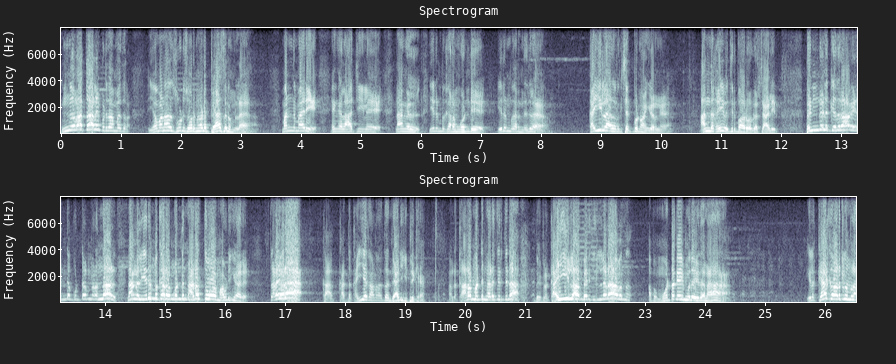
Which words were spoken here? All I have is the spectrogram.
இங்கே பார்த்தாலும் இப்படி தான் பேசுகிறான் எவனாவது சூடு சோறனோட பேசணும்ல? மண் மாதிரி. எங்கள் ஆட்சியிலே நாங்கள் இரும்பு கரம் கொண்டு இரும்பு கரம் இதில் கையில் செட் பண்ணுவாங்க பாருங்க அந்த கை வச்சிருப்பார் ஒரு ஸ்டாலின். பெண்களுக்கு எதிராக எந்த குற்றம் நடந்தால் நாங்கள் இரும்பு கரம் கொண்டு நடத்துவோம் அப்படிங்காரு தலைவரே க- அந்த கையை காணாத தான் தேடிக்கிட்டு இருக்கேன். அந்த கரம் மட்டும் கிடைச்சிருச்சுன்னா இப்போ கையெல்லாம் கை இல்லாம போயிடுச்சு இல்லைடா வந்து அப்போ மொட்டை கை முதவி தானா? இல்லை கேட்க வரணும்ல.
